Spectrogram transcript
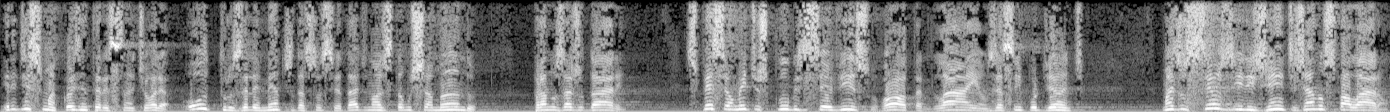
Ele disse uma coisa interessante: olha, outros elementos da sociedade nós estamos chamando para nos ajudarem, especialmente os clubes de serviço, Rotary, Lions e assim por diante. Mas os seus dirigentes já nos falaram:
